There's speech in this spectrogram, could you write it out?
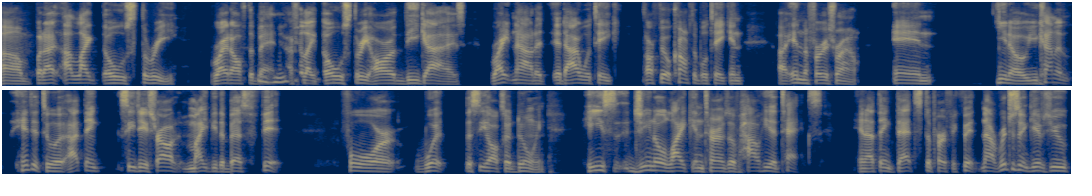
Um, but I, I like those three right off the bat. Mm-hmm. I feel like those three are the guys right now that, that I will take or feel comfortable taking uh, in the first round. And you know, you kind of hinted to it. I think CJ Stroud might be the best fit for what the Seahawks are doing. He's Geno like in terms of how he attacks. And I think that's the perfect fit. Now, Richardson gives you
